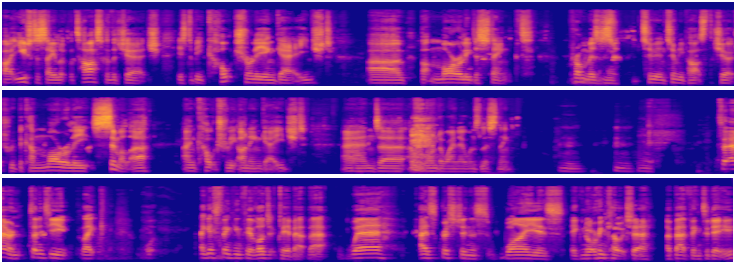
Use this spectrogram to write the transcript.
but used to say, look, the task of the church is to be culturally engaged um, but morally distinct. Problem is, too, in too many parts of the church, we've become morally similar and culturally unengaged, and, uh, and we wonder why no one's listening. Mm-hmm. So, Aaron, turning to you, like, I guess thinking theologically about that, where, as Christians, why is ignoring culture a bad thing to do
